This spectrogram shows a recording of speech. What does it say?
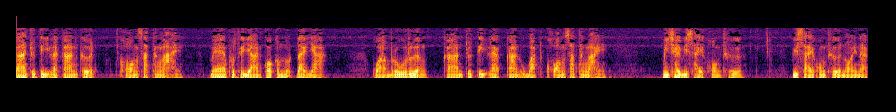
การจุติและการเกิดของสัตว์ทั้งหลาย แม้พุทธญาณก็กำหนดได้ยาก ความรู้เรื่องการจุติและการอุบัติของสัตว์ทั้งหลายไม่ใช่วิสัยของเธอ วิสัยของเธอน้อยนัก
